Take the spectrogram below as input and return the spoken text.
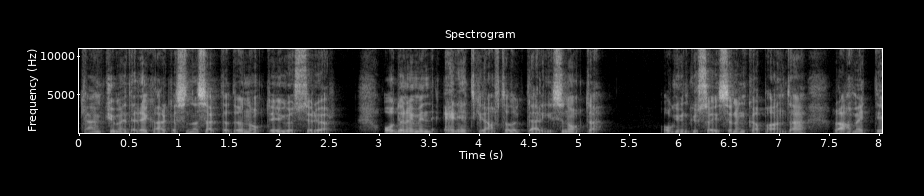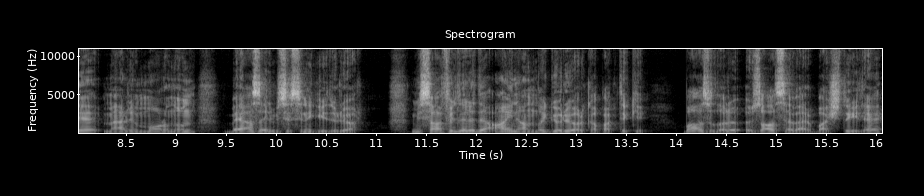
Kemküm ederek arkasında sakladığı noktayı gösteriyor. O dönemin en etkin haftalık dergisi Nokta. O günkü sayısının kapağında rahmetliye Marilyn Monroe'nun beyaz elbisesini giydiriyor. Misafirleri de aynı anda görüyor kapaktaki. Bazıları özel sever başlığı ile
